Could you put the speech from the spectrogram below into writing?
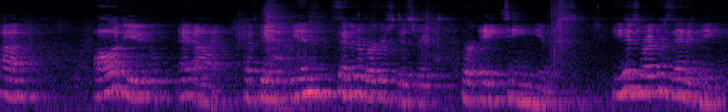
Um, all of you and I have been in Senator Berger's district for 18 years. He has represented me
